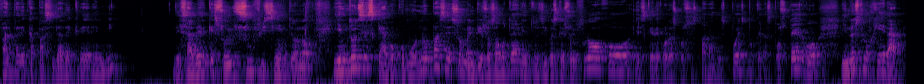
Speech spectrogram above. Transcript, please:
falta de capacidad de creer en mí de saber que soy suficiente o no. Y entonces, ¿qué hago? Como no pasa eso, me empiezo a sabotear y entonces digo, es que soy flojo, es que dejo las cosas para después porque las postergo y no es flojera.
